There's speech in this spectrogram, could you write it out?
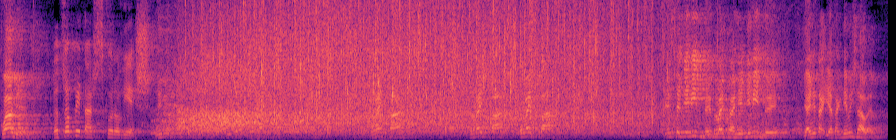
Kłamiesz. To co pytasz, skoro wiesz? Nie, nie. Proszę Państwa, proszę Państwa. Jestem niewinny, proszę Państwa, nie, niewinny. Ja, nie tak, ja tak nie myślałem.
